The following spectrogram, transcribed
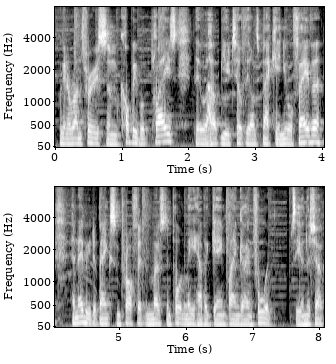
We're going to run through some copybook plays that will help you tilt the odds back in your favor, enable you to bank some profit, and most importantly, have a game plan going forward. See you in the show.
